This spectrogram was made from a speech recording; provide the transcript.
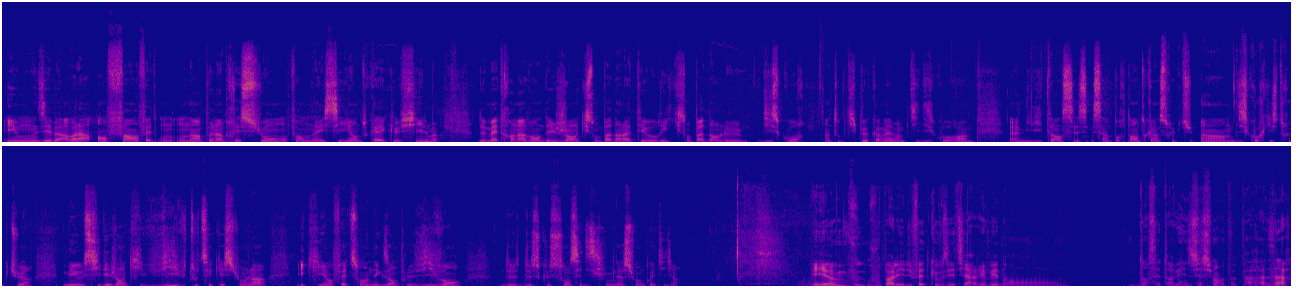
et on disait, bah, voilà, enfin, en fait, on, a un peu l'impression, enfin, on a essayé en tout cas avec le film, de mettre en avant des gens qui ne sont pas dans la théorie, qui ne sont pas dans le discours, un tout petit peu quand même, un petit discours militant, c'est important, en tout cas un, un discours qui structure, mais aussi des gens qui vivent toutes ces questions là et qui en fait sont un exemple vivant de, ce que sont ces discriminations au quotidien. Et euh, vous, vous, parliez du fait que vous étiez arrivé dans, dans cette organisation un peu par hasard.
